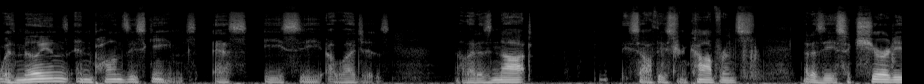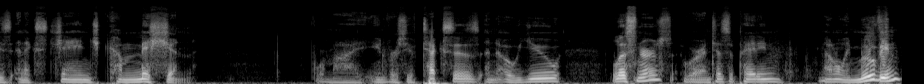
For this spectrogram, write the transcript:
with millions in Ponzi schemes, SEC alleges. Now, that is not the Southeastern Conference, that is the Securities and Exchange Commission. For my University of Texas and OU listeners who are anticipating not only moving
